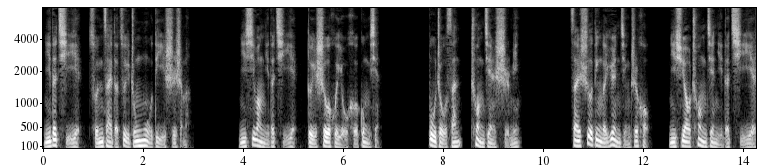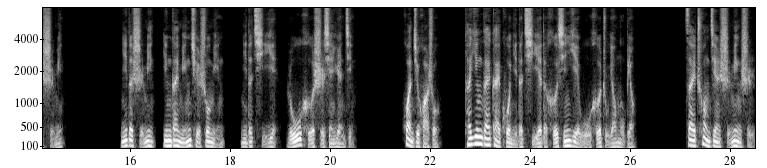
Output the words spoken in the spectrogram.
你的企业存在的最终目的是什么？你希望你的企业对社会有何贡献？步骤三：创建使命。在设定了愿景之后，你需要创建你的企业使命。你的使命应该明确说明你的企业如何实现愿景。换句话说，它应该概括你的企业的核心业务和主要目标。在创建使命时，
